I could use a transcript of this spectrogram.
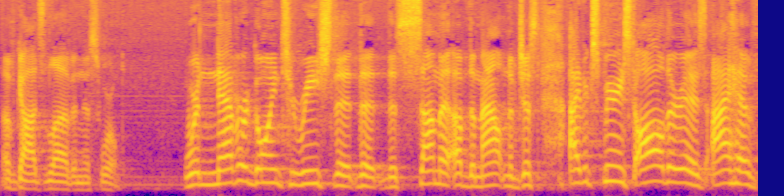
of God's love in this world. We're never going to reach the, the, the, summit of the mountain of just, I've experienced all there is. I have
